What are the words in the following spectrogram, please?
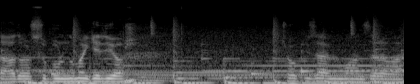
Daha doğrusu burnuma geliyor. Çok güzel bir manzara var.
